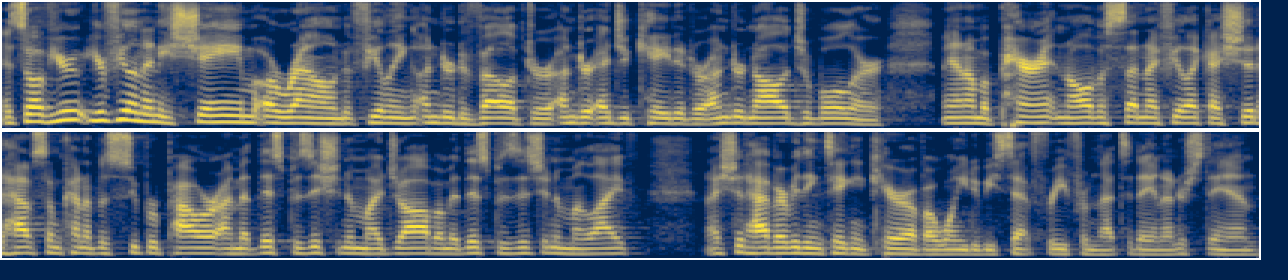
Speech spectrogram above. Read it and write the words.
And so, if you're, you're feeling any shame around feeling underdeveloped or undereducated or underknowledgeable, or man, I'm a parent and all of a sudden I feel like I should have some kind of a superpower. I'm at this position in my job, I'm at this position in my life, and I should have everything taken care of. I want you to be set free from that today and understand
